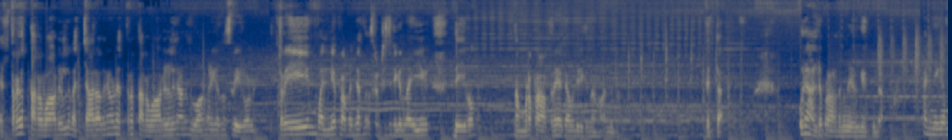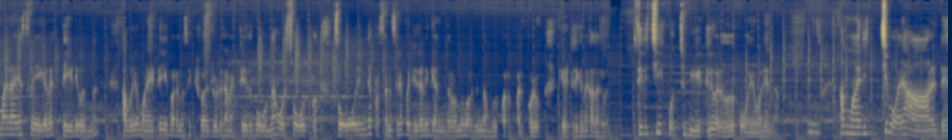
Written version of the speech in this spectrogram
എത്രയോ തറവാടുകളിൽ വെച്ചാരാധനയുള്ള എത്ര തറവാടുകളിലാണ് വിവാഹം കഴിക്കുന്ന സ്ത്രീകൾ. ഇത്രയും വലിയ പ്രപഞ്ചം സൃഷ്ടിച്ചിരിക്കുന്ന ഈ ദൈവം നമ്മുടെ പ്രാർത്ഥന കേൾക്കാൻ വേണ്ടി ഇരിക്കുന്നതാണോ? അല്ലല്ലോ. തെറ്റ. ഒരാളുടെ പ്രാർത്ഥന ദൈവം കേൾക്കില്ല കന്യകന്മാരായ സ്ത്രീകളെ തേടി വന്ന് അവരുമായിട്ട് ഈ പറയുന്ന സെക്ഷുവാലിറ്റിയോട് കണക്ട് ചെയ്ത് പോകുന്ന ഒരു സോൾ സോളിന്റെ പ്രസൻസിനെ പറ്റിയിട്ടാണ് ഗന്ധർവം എന്ന് പറഞ്ഞ് നമ്മൾ പലപ്പോഴും കേട്ടിരിക്കുന്ന കഥകൾ തിരിച്ച് ഈ കൊച്ചു വീട്ടിൽ വരുന്നത് പോയ പോലെയല്ല. ആ മരിച്ചു പോയ ആളുടെ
